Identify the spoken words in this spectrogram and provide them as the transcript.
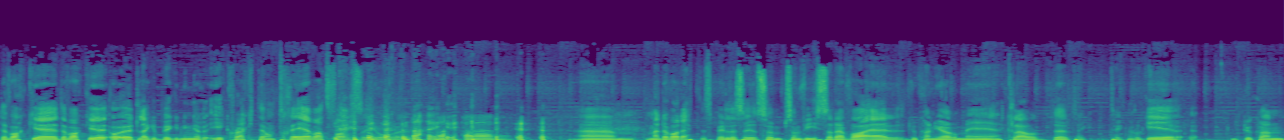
Det var, ikke, det var ikke å ødelegge bygninger i Crackdown 3, i hvert fall, som gjorde det. Um, men det var dette spillet som, som, som viser deg hva er du kan gjøre med cloud-teknologi. Du kan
